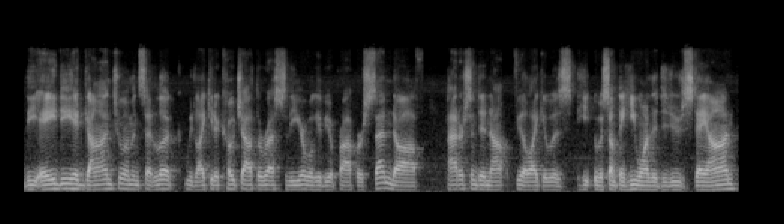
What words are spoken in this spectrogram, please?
The AD had gone to him and said, Look, we'd like you to coach out the rest of the year. We'll give you a proper send off. Patterson did not feel like it was he, it was something he wanted to do to stay on.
